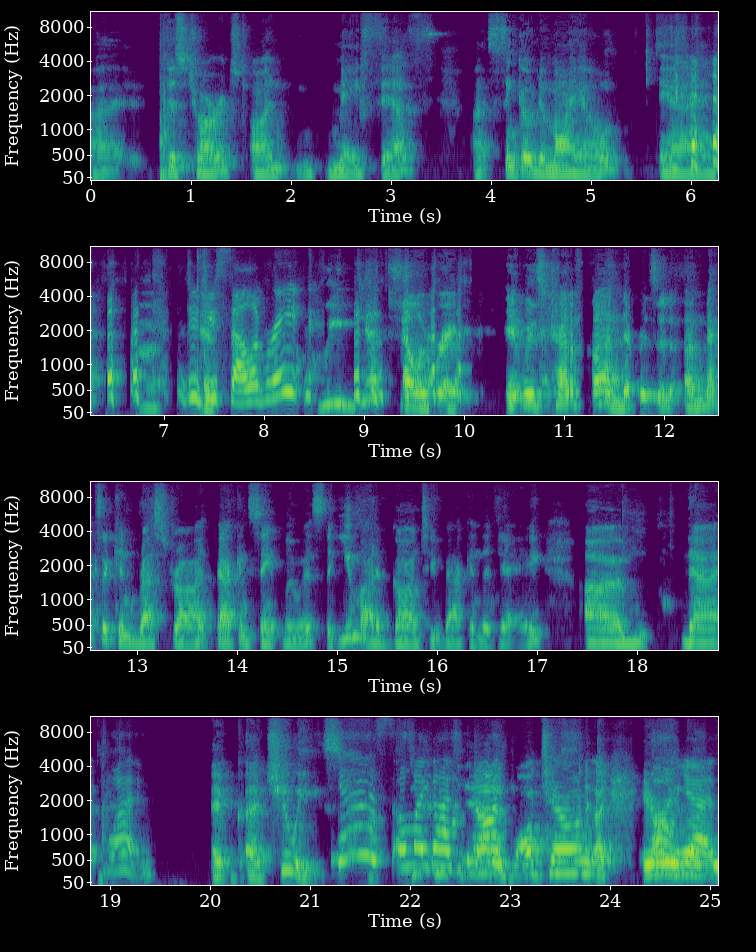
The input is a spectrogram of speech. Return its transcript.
uh, discharged on May fifth, uh, Cinco de Mayo, and did you celebrate? We did celebrate. it was kind of fun. There was a, a, Mexican restaurant back in St. Louis that you might have gone to back in the day. Um, that one. At, uh, Chuy's. Yes. Oh my gosh. Down in Dogtown uh, area. Oh, yes.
